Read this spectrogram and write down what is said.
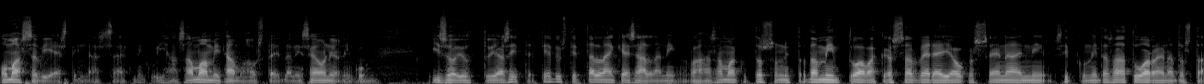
omassa viestinnässä, että niin kuin ihan sama mitä mausteita, niin se on jo niin kuin mm. iso juttu. Ja sitten tietysti tällään kesällä, niin vähän sama kuin tuossa on nyt tota minttua vaikka jossain veden joukossa ja näin, niin sitten kun niitä saa tuoreena tuosta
